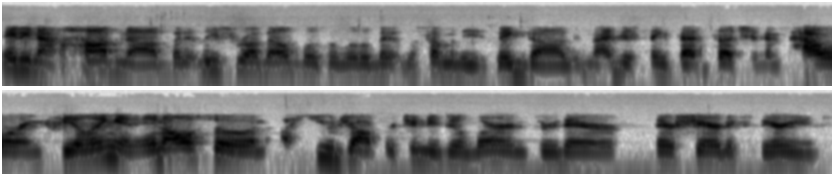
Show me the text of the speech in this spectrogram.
maybe not hobnob, but at least rub elbows a little bit with some of these big dogs. And I just think that's such an empowering feeling and, and also a huge opportunity to learn through their their shared experiences.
